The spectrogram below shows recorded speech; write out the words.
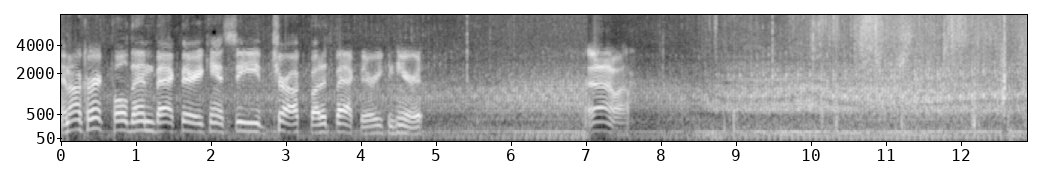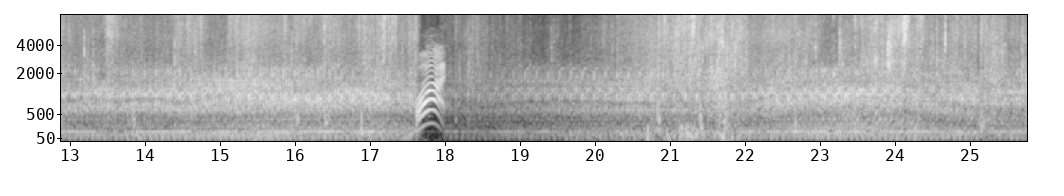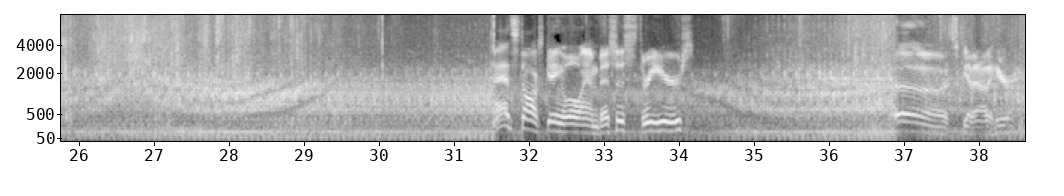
And on correct pulled in back there, you can't see the truck, but it's back there, you can hear it. Oh well. What? That stalk's getting a little ambitious. Three years. Oh, let's get out of here.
